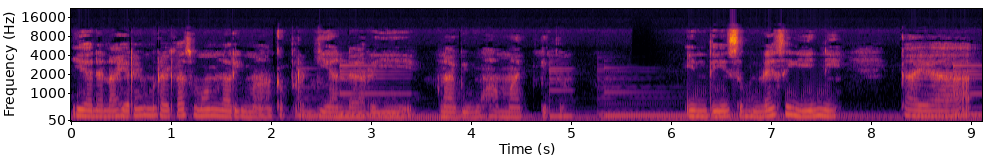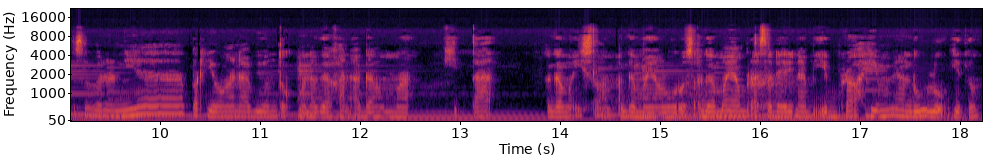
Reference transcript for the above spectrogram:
Ya dan akhirnya mereka semua menerima kepergian dari Nabi Muhammad gitu. Inti sebenarnya sih gini, kayak sebenarnya perjuangan Nabi untuk menegakkan agama kita agama Islam agama yang lurus agama yang berasal dari Nabi Ibrahim yang dulu gitu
